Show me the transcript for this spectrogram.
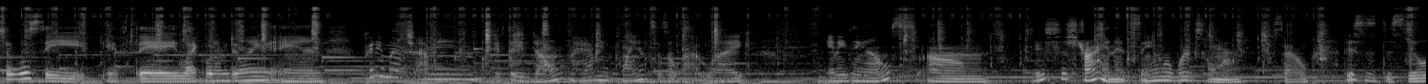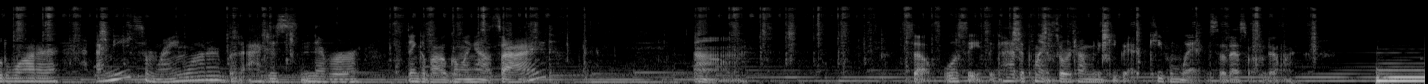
So we'll see if they like what I'm doing and pretty much, I mean, if they don't, having plants is a lot like anything else. Um, it's just trying it, seeing what works for them. So this is distilled water. I need some rainwater, but I just never think about going outside. Um, so we'll see. Guy at the plant store told me to keep it, keep them wet. So that's what I'm doing.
